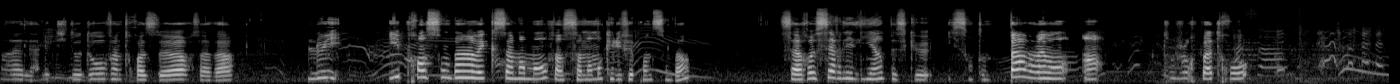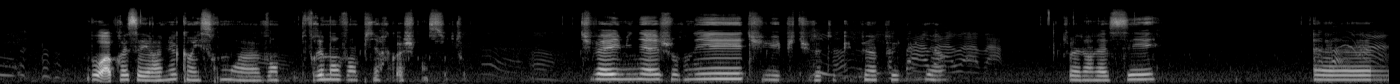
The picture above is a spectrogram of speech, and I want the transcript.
Voilà, le petit dodo, 23 heures, ça va. Lui, il prend son bain avec sa maman, enfin sa maman qui lui fait prendre son bain. Ça resserre les liens parce que ils s'entendent pas vraiment, hein. Toujours pas trop. Bon, après ça ira mieux quand ils seront euh, vraiment vampires, quoi, je pense surtout. Tu vas éliminer la journée, tu... et puis tu vas t'occuper un peu de lui. Hein. Tu vas l'enlacer. Euh,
